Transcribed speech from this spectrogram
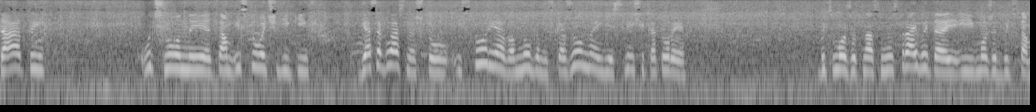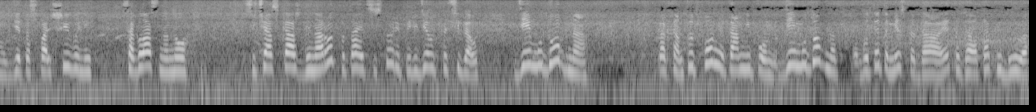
Даты, ученые, там источники. Я согласна, что история во многом искаженная. Есть вещи, которые, быть может, нас не устраивают, а и, может быть, там где-то сфальшивали. Согласна, но Сейчас каждый народ пытается историю переделать под себя. Вот где им удобно, как там, тут помню, там не помню. Где им удобно, вот это место, да, это да, так и было.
